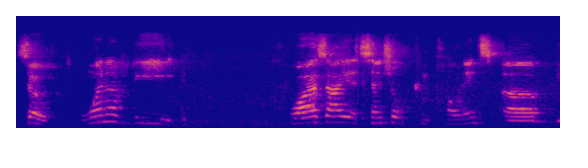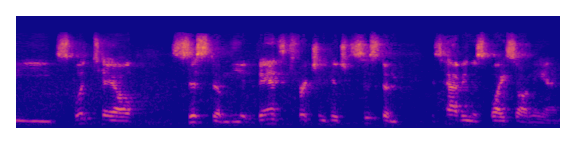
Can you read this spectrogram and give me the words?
So one of the quasi-essential components of the split tail system, the advanced friction hitch system, is having a splice on the end.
